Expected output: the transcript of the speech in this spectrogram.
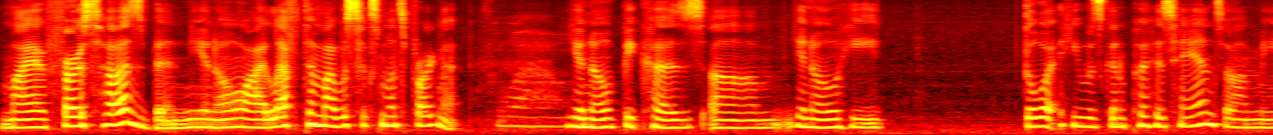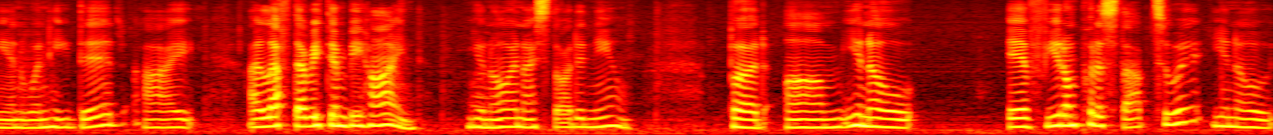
my first husband, you know, I left him, I was six months pregnant. Wow. You know, because, um, you know, he thought he was going to put his hands on me. And when he did, I, I left everything behind, you know, and I started new. But um, you know, if you don't put a stop to it, you know,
